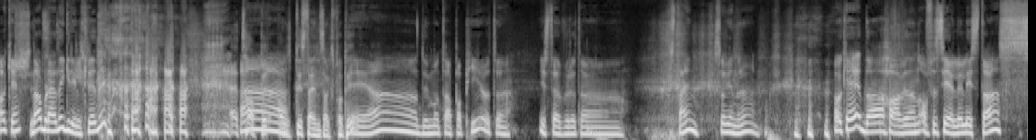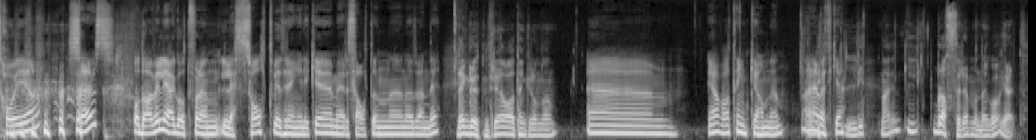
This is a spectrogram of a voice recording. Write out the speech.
Ok, Shit. da ble det grillkrydder. Jeg taper Ah. alltid stein, saks, papir. Ja, du må ta papir, vet du. I stedet for å ta stein, så vinner du. Ok, da har vi den offisielle lista. Soya, saus. Og da ville jeg gått for den less salt. Vi trenger ikke mer salt enn eh, nødvendig. Den glutenfrie, hva tenker du om den? Uh, ja, hva tenker jeg om den? Nei, jeg vet ikke. Litt, nei, litt blassere, men det går greit.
